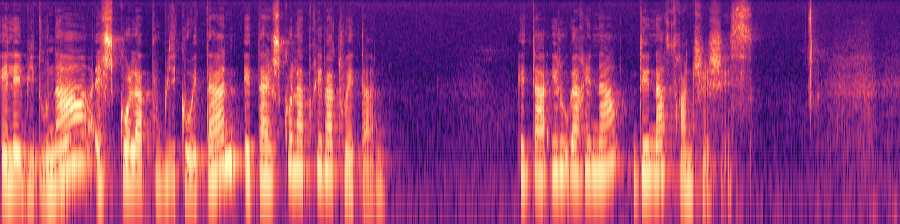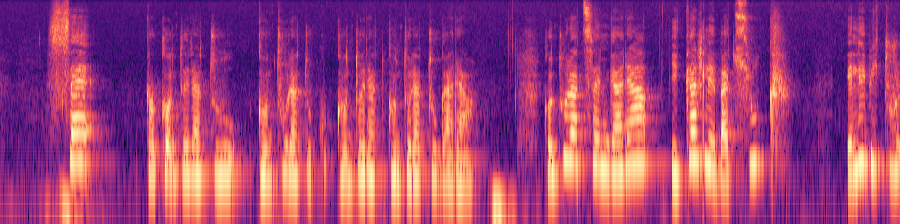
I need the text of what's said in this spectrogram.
elebiduna eskola publikoetan eta eskola pribatuetan. Eta hirugarrena dena frantsesez. Ze konturatu, konturatu, konturatu, konturatu gara, Konturatzen gara ikasle batzuk elebitu,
